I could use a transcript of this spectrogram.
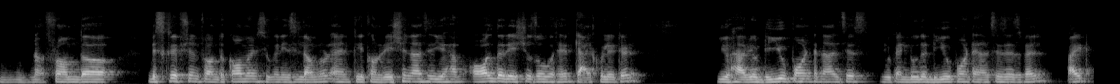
mm, uh, from the description, from the comments. You can easily download and click on ratio analysis. You have all the ratios over here calculated. You have your DuPont analysis. You can do the DuPont analysis as well, right?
